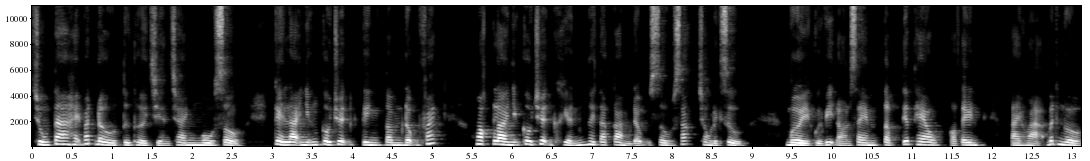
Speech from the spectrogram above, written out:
chúng ta hãy bắt đầu từ thời chiến tranh Ngô Sở, kể lại những câu chuyện kinh tâm động phách hoặc là những câu chuyện khiến người ta cảm động sâu sắc trong lịch sử. Mời quý vị đón xem tập tiếp theo có tên Tai họa bất ngờ.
